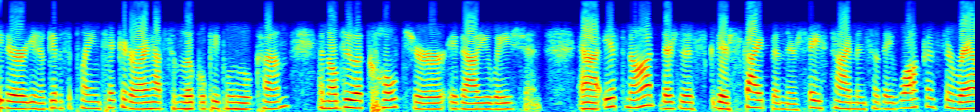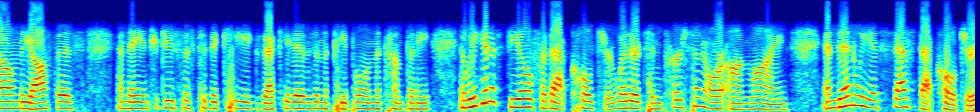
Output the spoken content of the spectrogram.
either you know give us a plane ticket or I have some local people who will come and they'll do a culture evaluation. Uh, if not, there's a, there's Skype and there's FaceTime, and so they walk us around the office and they introduce us to the key executives and the people in the company, and we get a feel for that culture, whether it's in person or online. And then we assess that culture.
